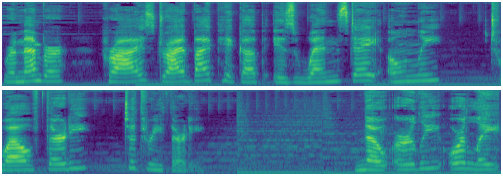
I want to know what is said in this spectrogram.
Remember, Prize drive-by pickup is Wednesday only 12:30 to 3:30. No early or late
